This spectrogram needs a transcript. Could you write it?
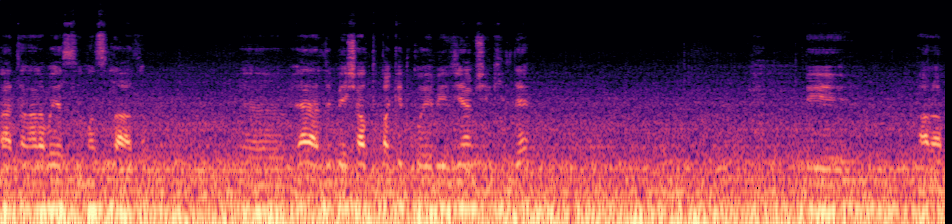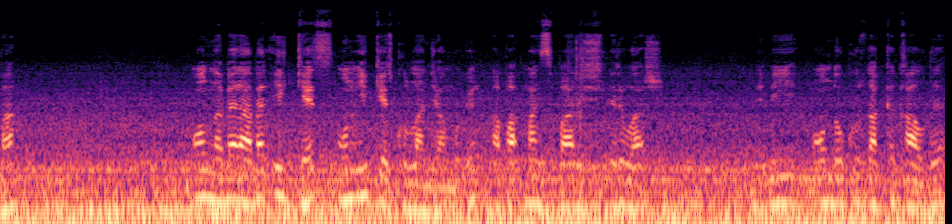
Zaten arabaya sığması lazım. Ee, herhalde 5-6 paket koyabileceğim şekilde bir araba. Onunla beraber ilk kez, onu ilk kez kullanacağım bugün. Apartman siparişleri var. Ee, Bir 19 dakika kaldı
